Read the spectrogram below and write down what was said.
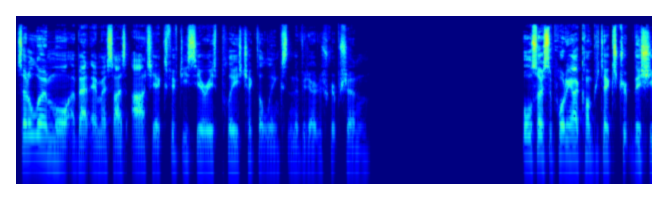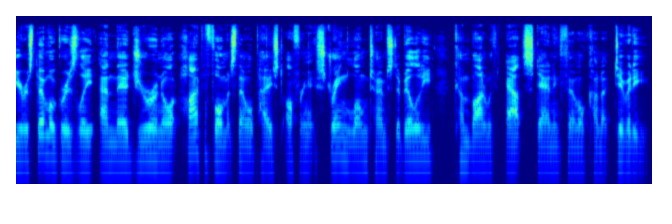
So to learn more about MSI's RTX 50 series, please check the links in the video description. Also supporting our Computex trip this year is Thermal Grizzly and their Duronaut high-performance thermal paste offering extreme long-term stability combined with outstanding thermal conductivity.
